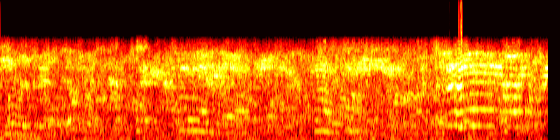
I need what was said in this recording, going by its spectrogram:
You can soldiers do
